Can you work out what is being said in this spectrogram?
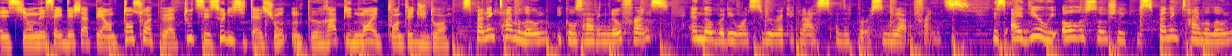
Et si on essaye d'échapper un tant soit peu à toutes ces sollicitations, on peut rapidement être pointé du doigt. Spending time alone equals having no friends, and nobody wants to be recognized as a person without friends. This idea we all associate with spending time alone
